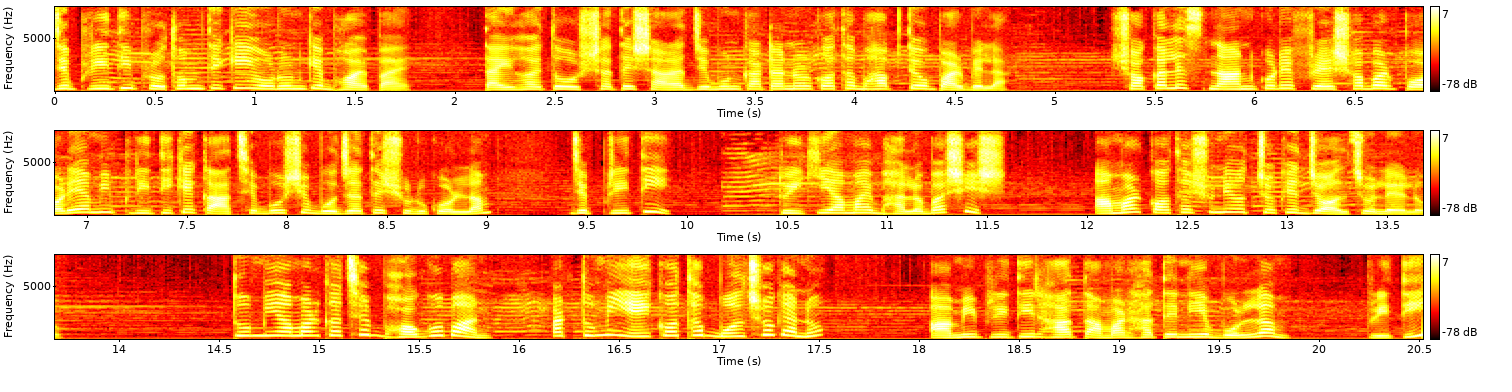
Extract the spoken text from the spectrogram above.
যে প্রীতি প্রথম থেকেই অরুণকে ভয় পায়, তাই হয়তো ওর সাথে সারা জীবন কাটানোর কথা ভাবতেও পারবে না। সকালে স্নান করে ফ্রেশ হবার পরে আমি প্রীতিকে কাছে বসে বোঝাতে শুরু করলাম যে, প্রীতি, তুই কি আমায় ভালোবাসিস? আমার কথা শুনে ওর চোখে জল চলে এলো। তুমি আমার কাছে ভগবান, আর তুমি এই কথা বলছো কেন? আমি প্রীতির হাত আমার হাতে নিয়ে বললাম, প্রীতি,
